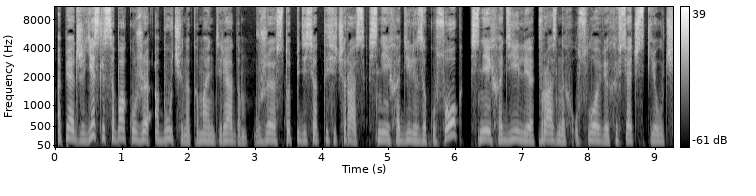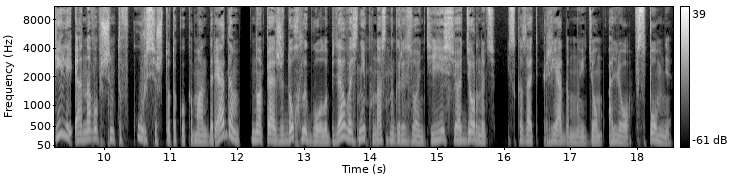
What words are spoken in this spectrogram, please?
Опять же, если собака уже обучена команде рядом, уже 150 тысяч раз с ней ходили за кусок, с ней ходили в разных условиях и всячески учили, и она, в общем-то, в курсе, что такое команда рядом, но, опять же, дохлый голубь, да, возник у нас на горизонте. И если ее одернуть и сказать «рядом мы идем, алло, вспомни»,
